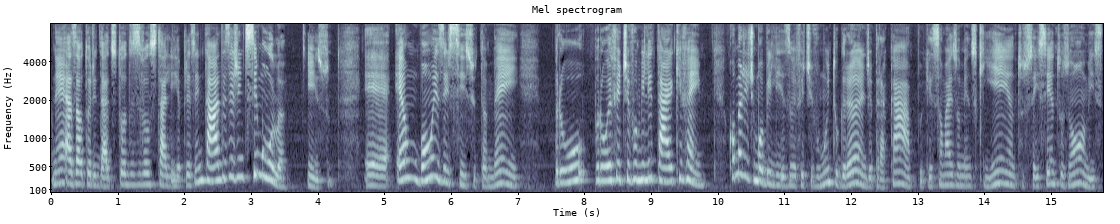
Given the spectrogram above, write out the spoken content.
né? As autoridades todas vão estar ali representadas e a gente simula isso. É, é um bom exercício também para o efetivo militar que vem. Como a gente mobiliza um efetivo muito grande para cá, porque são mais ou menos 500, 600 homens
